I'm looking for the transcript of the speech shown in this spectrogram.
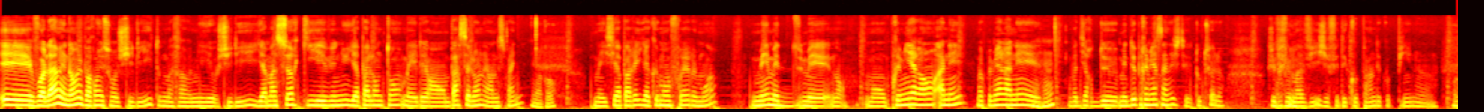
Et voilà, maintenant mes parents ils sont au Chili, toute ma famille est au Chili. Il y a ma soeur qui est venue il y a pas longtemps, mais elle est en Barcelone et en Espagne. D'accord. Mais ici à Paris, il y a que mon frère et moi. Mais, mes deux- mais non, mon première an- année, ma première année, Mhm. on va dire deux, mes deux premières années, j'étais toute seule. J'ai fait ma vie, j'ai fait des copains, des copines. euh.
